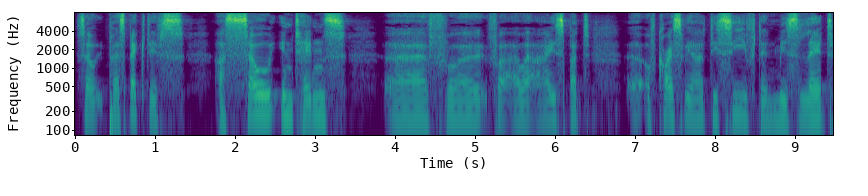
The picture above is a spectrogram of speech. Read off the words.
So perspectives are so intense for for our eyes, but uh, of course we are deceived and misled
